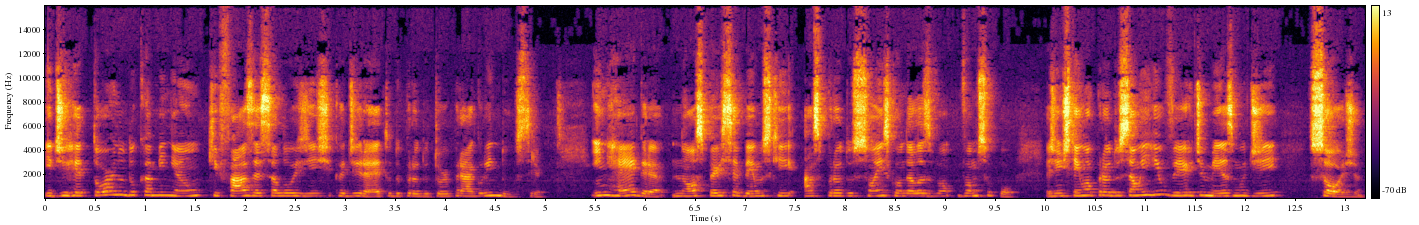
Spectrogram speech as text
e de retorno do caminhão que faz essa logística direto do produtor para a agroindústria. Em regra, nós percebemos que as produções, quando elas vão, vamos supor, a gente tem uma produção em Rio Verde mesmo de soja.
